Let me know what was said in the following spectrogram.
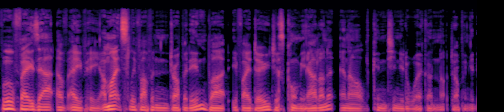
full phase out of AP. I might slip up and drop it in, but if I do, just call me out on it and I'll continue to work on not dropping it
